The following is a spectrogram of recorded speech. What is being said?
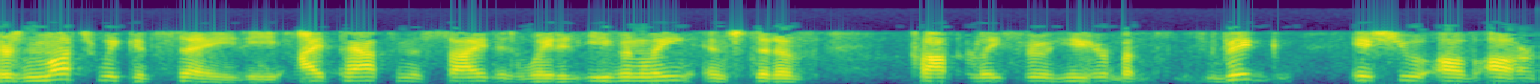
There's much we could say. The eye path in the site is weighted evenly instead of properly through here, but the big issue of our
